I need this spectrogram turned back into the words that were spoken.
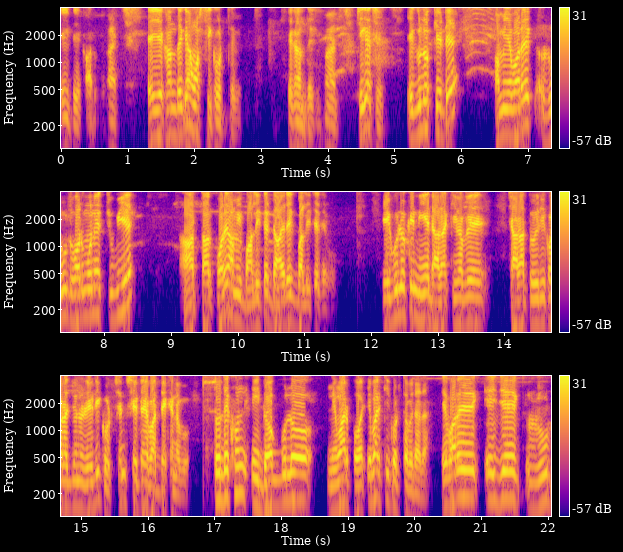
এই দিয়ে কাটবো। আচ্ছা। এই এখান থেকে আমার শিকড় দেবে। এখান থেকে। আচ্ছা। ঠিক আছে? এগুলো কেটে আমি এবারে রুট হরমোনে চুবিয়ে আর তারপরে আমি বালিতে ডাইরেক্ট বালিতে দেবো। এগুলোকে নিয়ে দাদা কীভাবে চারা তৈরি করার জন্য রেডি করছেন সেটা এবার দেখে নেব। তো দেখুন এই ডগগুলো নেওয়ার পর এবার কি করতে হবে দাদা? এবারে এই যে রুট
